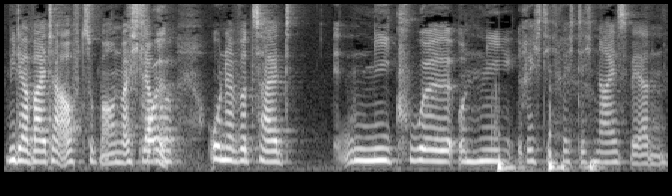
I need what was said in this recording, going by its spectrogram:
wieder weiter aufzubauen. Weil ich Voll. glaube, ohne wird's halt nie cool und nie richtig, richtig nice werden.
